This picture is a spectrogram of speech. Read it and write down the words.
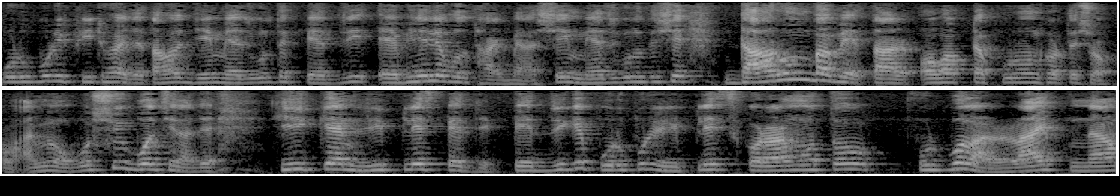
পুরোপুরি ফিট হয়ে যায়, তাহলে যে ম্যাচগুলোতে পেদ্রি অ্যাভেলেবল থাকবে না, সেই ম্যাচগুলোতে সে দারুণভাবে তার অভাবটা পূরণ করতে সক্ষম। আমি অবশ্যই বলছি না যে হি ক্যান রিপ্লেস পেদ্রি পেদ্রিকে পুরোপুরি রিপ্লেস করার মতো ফুটবলার রাইট নাও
